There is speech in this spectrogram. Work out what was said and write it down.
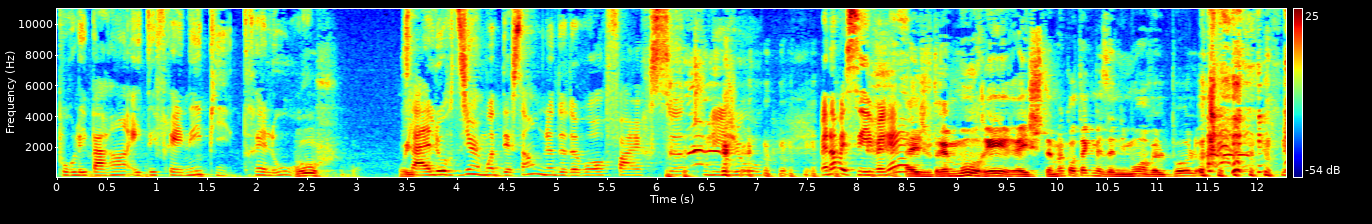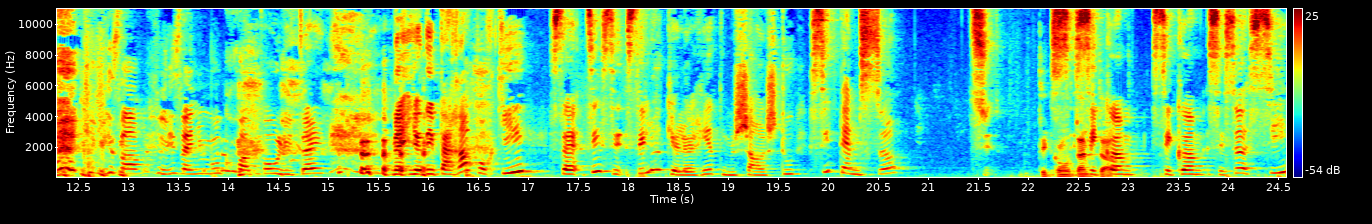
pour les parents est effréné puis très lourd. Ouf! Oui. Ça alourdit un mois de décembre là, de devoir faire ça tous les jours. mais non, mais c'est vrai. Hey, je voudrais mourir. Hey, je suis tellement content que mes animaux en veulent pas. Là. les, les animaux croient pas au lutin. Mais il y a des parents pour qui, c'est là que le rythme change tout. Si t'aimes ça, tu, T'es content c'est comme, c'est comme, c'est ça. Si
